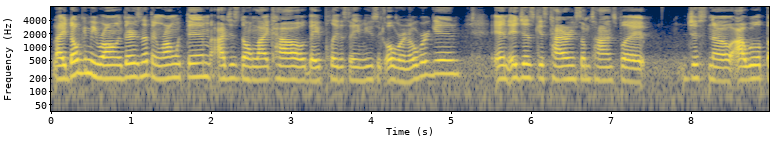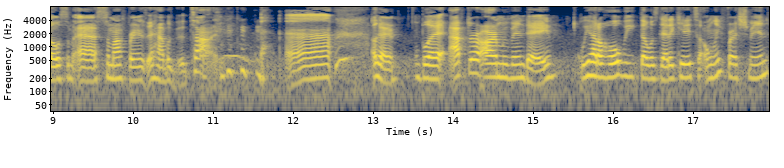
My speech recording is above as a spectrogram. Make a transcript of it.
Like, don't get me wrong, there's nothing wrong with them. I just don't like how they play the same music over and over again. And it just gets tiring sometimes, but just know I will throw some ass to my friends and have a good time. okay, but after our move in day, we had a whole week that was dedicated to only freshmen.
